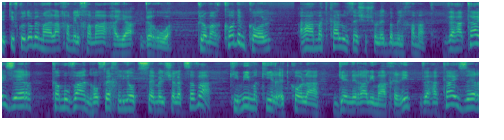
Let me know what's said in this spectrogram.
ותפקודו במהלך המלחמה היה גרוע. כלומר, קודם כל, המטכ"ל הוא זה ששולט במלחמה. והקייזר כמובן הופך להיות סמל של הצבא, כי מי מכיר את כל הגנרלים האחרים, והקייזר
